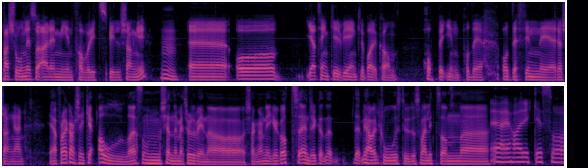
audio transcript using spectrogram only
Personlig så er det min favorittspillsjanger. Eh, og jeg tenker vi egentlig bare kan hoppe inn på det og definere sjangeren. Ja, for det er kanskje ikke alle som kjenner Metroidvania-sjangeren like godt. Det, det, vi har vel to i studio som er litt sånn uh... Jeg har ikke så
